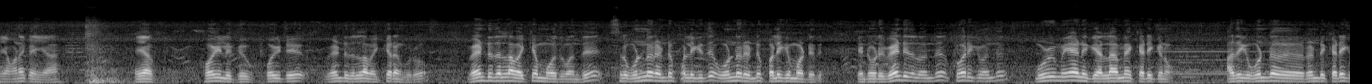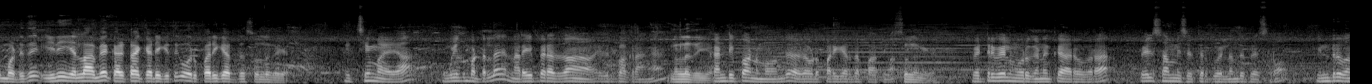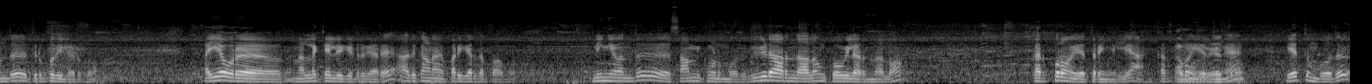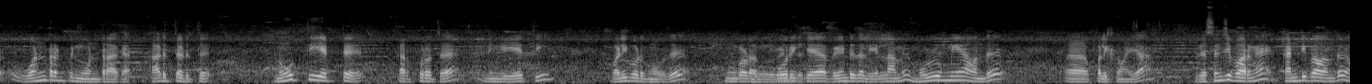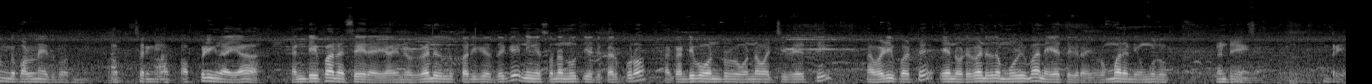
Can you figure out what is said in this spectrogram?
ஐயா வணக்கம் ஐயா. ஐயா கோயிலுக்கு போயிட்டு வேண்டுதல்லாம் வைக்கிறேன் குரு. வேண்டுதல்லாம் வைக்கும் போது வந்து சில ஒன்று ரெண்டு பழிக்குது ஒன்று ரெண்டு பழிக்க மாட்டேது. என்னோடய வேண்டுதல் வந்து கோரிக்கை வந்து முழுமையாக எனக்கு எல்லாமே கிடைக்கணும். அதுக்கு ஒன்று ரெண்டு கிடைக்க மாட்டேது. இனி எல்லாமே கரெக்டாக கிடைக்கிறதுக்கு ஒரு பரிகாரத்தை சொல்லுங்க ஐயா. நிச்சயமா ஐயா. உங்களுக்கு மட்டும் இல்லை நிறைய பேர் அதுதான் எதிர்பார்க்குறாங்க. நல்லது கண்டிப்பாக நம்ம வந்து அதோட பரிகாரத்தை பார்க்கலாம். சொல்லுங்க ஐயா. வெற்றிவேல் முருகனுக்கு அரோகரா வேல்சாமி சித்தர் கோயிலேருந்து பேசுகிறோம் இன்று வந்து திருப்பதியில் இருக்கோம். ஐயா ஒரு நல்ல கேள்வி கேட்டிருக்காரு. அதுக்கான பரிகாரத்தை பார்ப்போம். நீங்கள் வந்து சாமி கும்பிடும்போது வீடாக இருந்தாலும் கோவிலாக இருந்தாலும் கற்பூரம் ஏற்றுறீங்க இல்லையா? கற்பூரம் ஏற்றுங்க ஏற்றும் போது ஒன்றன் பின் ஒன்றாக அடுத்தடுத்து நூற்றி எட்டு கற்பூரத்தை நீங்கள் ஏற்றி வழிபடும் போது உங்களோட கோரிக்கை வேண்டுதல். எல்லாமே முழுமையாக வந்து அஹ், பலிக்கும் ஐயா. இதை செஞ்சு பாருங்கள் கண்டிப்பாக வந்து உங்கள் பலனை எதிர்பார்க்கணும். அப்- சரிங்களா? அப்- அப்படிங்களா ஐயா? கண்டிப்பாக நான் செய்கிறேன் ஐயா. என்னோட வேண்டுதல் பறிக்கிறதுக்கு நீங்கள் சொன்ன நூற்றி எட்டு கற்பூரம் நான் கண்டிப்பாக ஒன்று ஒன்றை வச்சு வேற்றி நான் வழிபட்டு என்னோட வேண்டுதலை முழுமையாக நான் ஏற்றுக்கிறேன் ரொம்ப நன்றி. உங்களுக்கு நன்றி ஐயா. நன்றி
